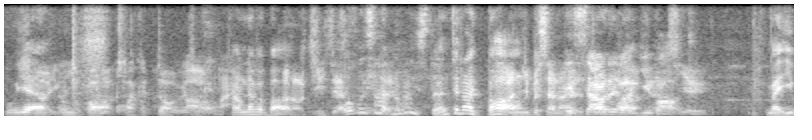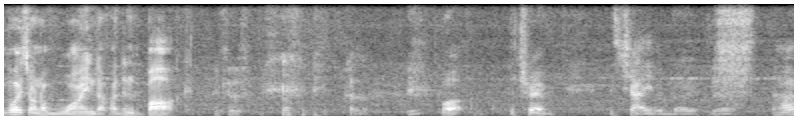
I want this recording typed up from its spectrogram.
well, yeah. And he barks like a dog as Oh, well. wow. I never Oh, barked. You Jesus. what was that did, noise then? When did I bark? Hundred percent. I It heard a dog sounded like bark, you and it's barked. You. Mate, you boys are on a wind up. I didn't bark. Because What? The trim? Is chat even though? Yeah. Huh?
